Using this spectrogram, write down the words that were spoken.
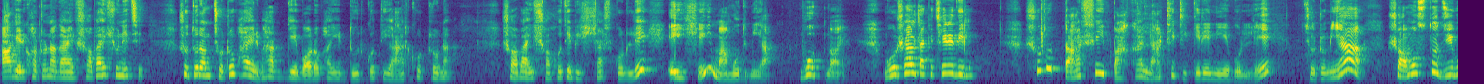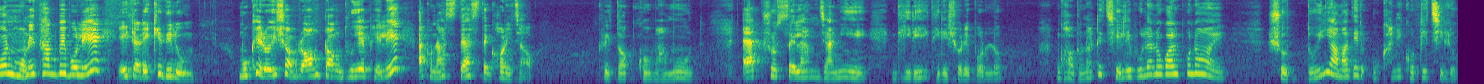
আগের ঘটনা গায়ের সবাই শুনেছে। সুতরাং ছোট ভাইয়ের ভাগ্যে বড় ভাইয়ের দুর্গতি আর ঘটল না। সবাই সহজে বিশ্বাস করলে এই সেই মামুদ মিয়া। ভূত নয়, ঘোষাল তাকে ছেড়ে দিলে। শুধু তার সেই পাকা লাঠিটি কেড়ে নিয়ে বললে, ছোট মিয়া, সমস্ত জীবন মনে থাকবে বলে এইটা রেখে দিলুম। মুখের ওই সব রং টং ধুয়ে ফেলে এখন আস্তে আস্তে ঘরে যাও কৃতজ্ঞ মামুদ একশো সেলাম জানিয়ে ধীরে ধীরে সরে পড়ল। ঘটনাটি ছেলে ভুলানো গল্প নয়, সত্যই আমাদের ওখানে ঘটেছিল।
